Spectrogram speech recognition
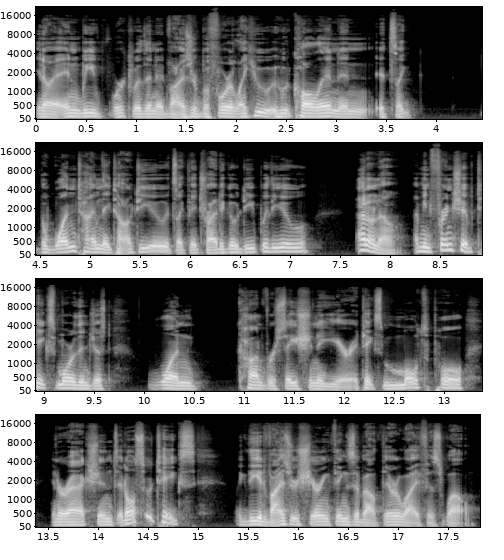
you know, and we've worked with an advisor before, like who who would call in, and it's like the one time they talk to you, it's like they try to go deep with you. I don't know. I mean, friendship takes more than just one conversation a year. It takes multiple interactions. It also takes like the advisor sharing things about their life as well.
